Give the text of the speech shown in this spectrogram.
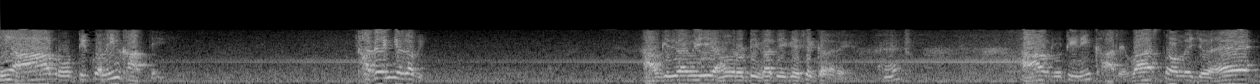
नहीं, आप रोटी को नहीं खाते। हैं कभी? आपकी जगह में ये हम रोटी खाते कैसे कह रहे हैं? है? आप रोटी नहीं खा रहे, वास्तव में जो है,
